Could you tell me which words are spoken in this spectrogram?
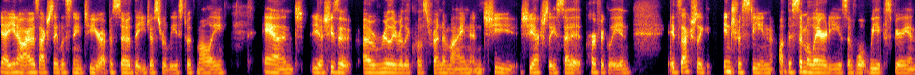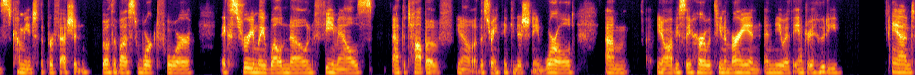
Yeah, you know, I was actually listening to your episode that you just released with Molly, and you know, she's a, a really, really close friend of mine, and she she actually said it perfectly. And it's actually interesting uh, the similarities of what we experienced coming into the profession. Both of us worked for extremely well-known females at the top of you know the strength and conditioning world um, you know obviously her with tina murray and, and me with andrea Hudy. and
